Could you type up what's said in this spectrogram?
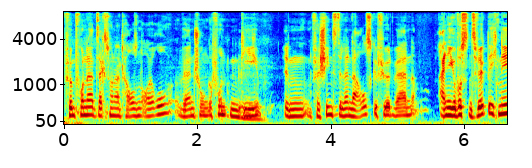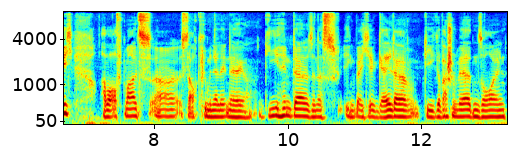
500, 600.000 Euro werden schon gefunden, die mhm. in verschiedenste Länder ausgeführt werden. Einige wussten es wirklich nicht, aber oftmals äh, ist da auch kriminelle Energie hinter. Sind das irgendwelche Gelder, die gewaschen werden sollen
